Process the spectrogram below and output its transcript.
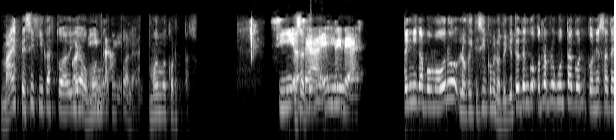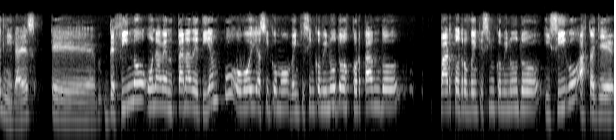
más específicas todavía o muy, muy puntuales, muy, muy cortas. Sí, o sea, es lo ideal. Técnica Pomodoro, los 25 minutos. Yo te tengo otra pregunta con, esa técnica. Es, eh, ¿defino una ventana de tiempo o voy así como 25 minutos cortando? parto otros 25 minutos y sigo hasta que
